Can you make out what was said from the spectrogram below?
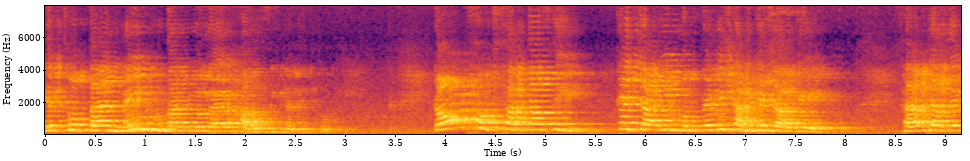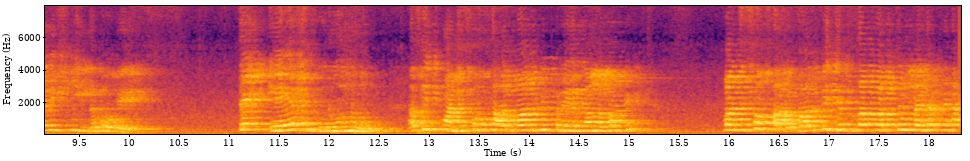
ਇੱਥੋਂ ਤੈਅ ਨਹੀਂ ਹੁੰਦਾ ਕਿ ਉਹ ਲਹਿਰ ਹਾਰੂਗੀ ਕੌਣ ਸੋਚ ਸਕਦਾ ਸੀ ਕਿ 40 ਮੁਕਤੇ ਵੀ ਛੱਡ ਕੇ ਚੱਲ ਗਏ, ਸਾਹਿਬਜ਼ਾਦੇ ਵੀ ਸ਼ਹੀਦ ਹੋ ਗਏ। ਤੇ ਇਸ ਗੁਰੂ ਨੂੰ ਅਸੀਂ 500 ਸਾਲ ਬਾਅਦ ਵੀ ਪ੍ਰੇਰਨਾ ਲਵਾਂਗੇ। 500 ਸਾਲ ਬਾਅਦ ਵੀ ਜਿੱਤ ਦਾ ਪਰਚਮ ਲਹਿਰ ਰਿਹਾ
